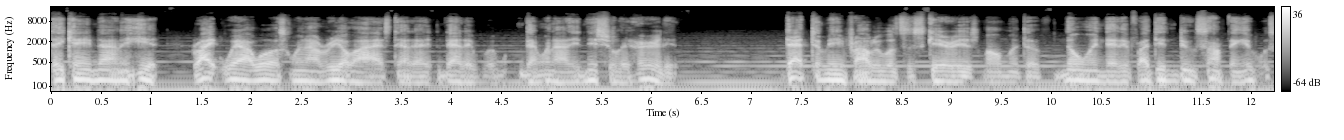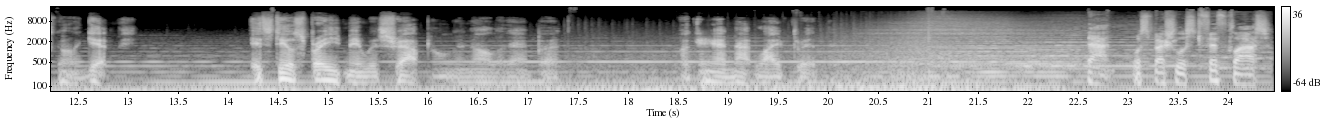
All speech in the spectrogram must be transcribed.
they came down and hit right where I was when I realized that I, that it that when I initially heard it. That to me probably was the scariest moment of knowing that if I didn't do something, it was going to get me. It still sprayed me with shrapnel and all of that, but again, not life threatening. That was Specialist 5th Class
